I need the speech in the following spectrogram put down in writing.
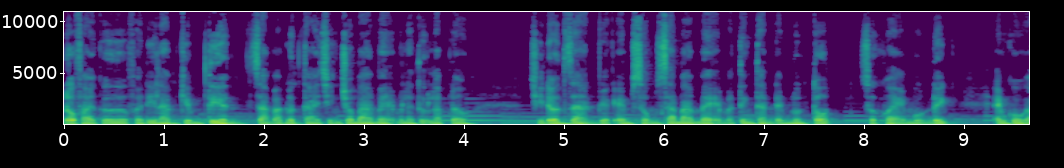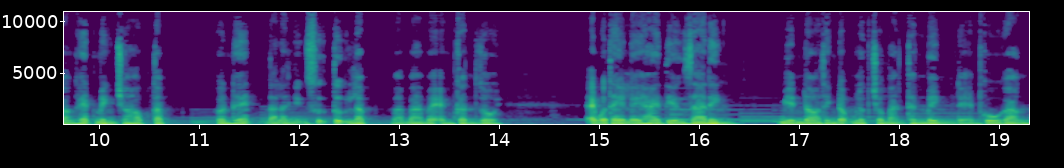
Đâu phải cứ phải đi làm kiếm tiền, giảm áp lực tài chính cho ba mẹ mới là tự lập đâu. Chỉ đơn giản việc em sống xa ba mẹ mà tinh thần em luôn tốt, sức khỏe em ổn định, em cố gắng hết mình cho học tập. Hơn hết, đã là những sự tự lập mà ba mẹ em cần rồi. Em có thể lấy hai tiếng gia đình, biến nó thành động lực cho bản thân mình để em cố gắng.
